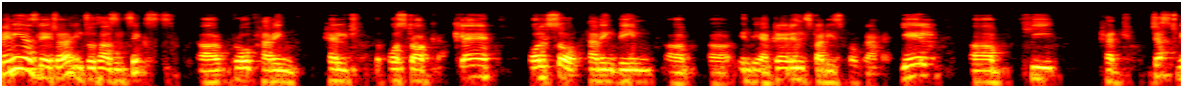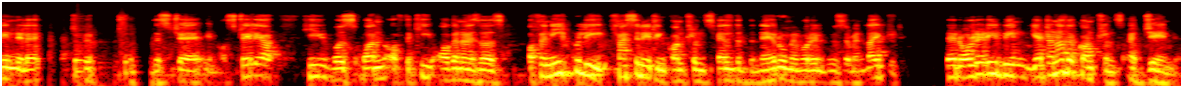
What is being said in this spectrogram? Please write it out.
Many years later, in 2006, uh, Grove having held the postdoc at Clare, also having been uh, uh, in the agrarian studies program at Yale, uh, he had just been elected to this chair in Australia. He was one of the key organizers of an equally fascinating conference held at the Nehru Memorial Museum and Library. There had already been yet another conference at JNU.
